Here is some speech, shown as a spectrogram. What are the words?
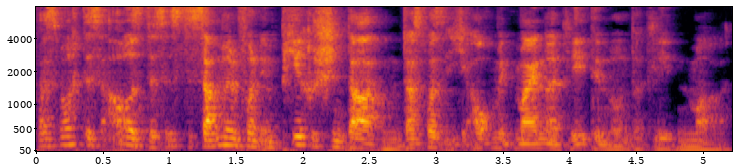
Was macht das aus? Das ist das Sammeln von empirischen Daten. Das, was ich auch mit meinen Athletinnen und Athleten mache.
